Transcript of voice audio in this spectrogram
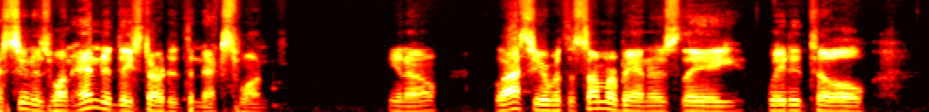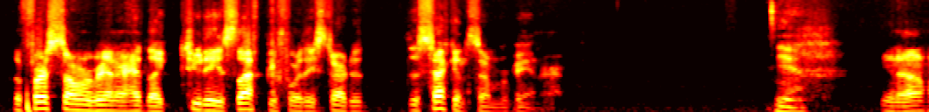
as soon as one ended, they started the next one. You know, last year with the summer banners, they waited till the first summer banner had like two days left before they started the second summer banner. Yeah. You know?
